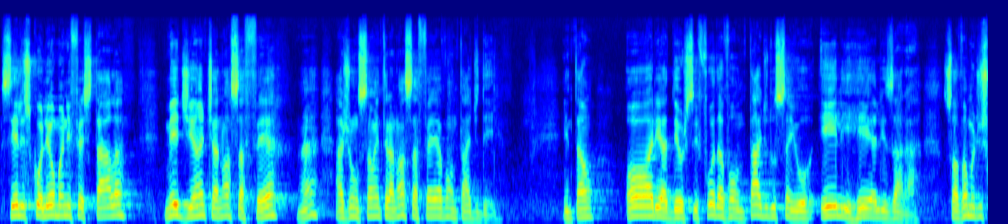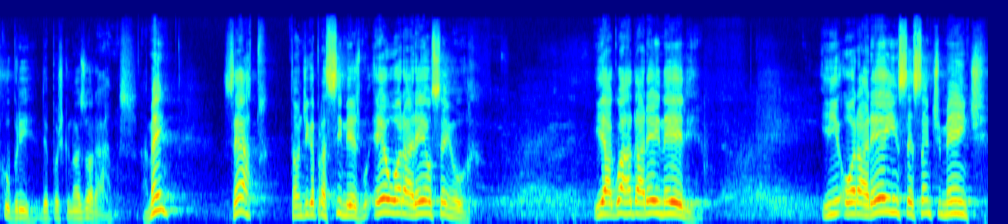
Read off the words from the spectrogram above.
Se ele escolheu manifestá-la mediante a nossa fé, né, a junção entre a nossa fé e a vontade dele. Então, ore a Deus, se for da vontade do Senhor, ele realizará. Só vamos descobrir depois que nós orarmos. Amém? Certo? Então diga para si mesmo: Eu orarei ao Senhor e aguardarei nele, e orarei incessantemente,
